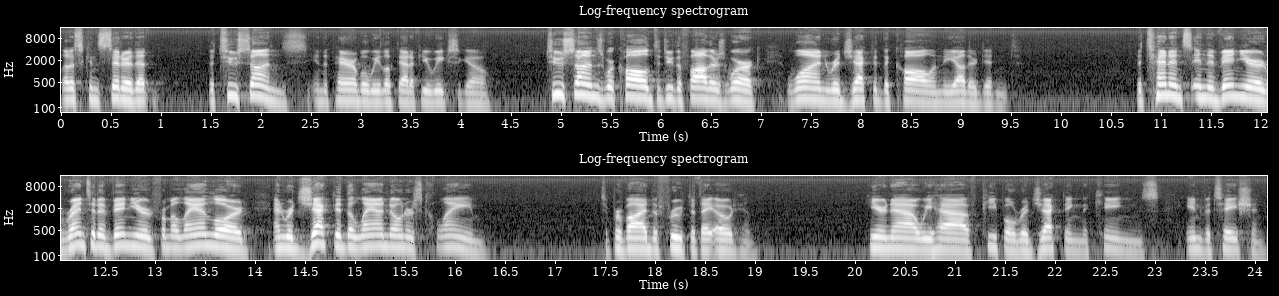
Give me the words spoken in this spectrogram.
let us consider that the two sons in the parable we looked at a few weeks ago, two sons were called to do the father's work. One rejected the call and the other didn't. The tenants in the vineyard rented a vineyard from a landlord and rejected the landowner's claim to provide the fruit that they owed him. Here now we have people rejecting the king's invitation.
